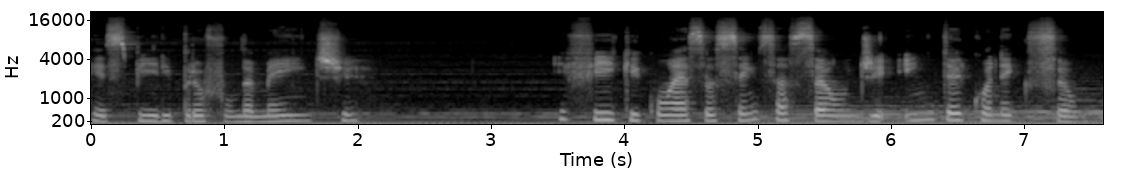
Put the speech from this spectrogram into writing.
Respire profundamente e fique com essa sensação de interconexão.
